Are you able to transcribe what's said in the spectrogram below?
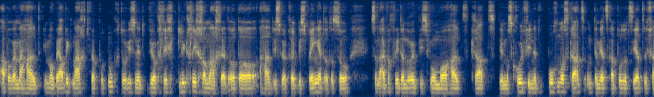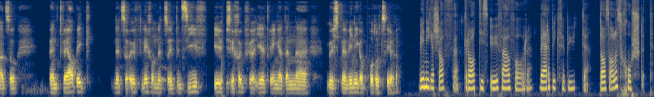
aber wenn man halt immer Werbung macht für Produkte, die uns nicht wirklich glücklicher machen oder halt uns wirklich etwas bringen oder so, sondern einfach wieder nur etwas, wo man halt gerade, wenn man es cool findet, brauchen wir es gerade und dann wird es gerade produziert. Das ist halt so, wenn die Werbung nicht so öffentlich und nicht so intensiv in unsere Köpfe eindringen, dann äh, müsste man weniger produzieren. Weniger arbeiten, gratis ÖV fahren, Werbung verbieten. Das alles kostet.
